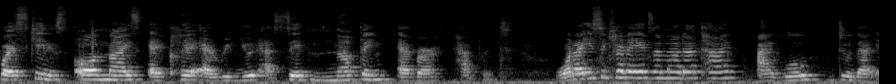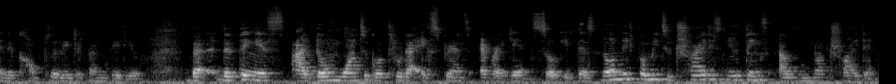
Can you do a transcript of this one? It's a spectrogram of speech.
my skin is all nice and clear and renewed as if nothing ever happened. What I used to cure the eczema at that time, I will do that in a completely different video. But the thing is, I don't want to go through that experience ever again. So if there's no need for me to try these new things, I will not try them.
